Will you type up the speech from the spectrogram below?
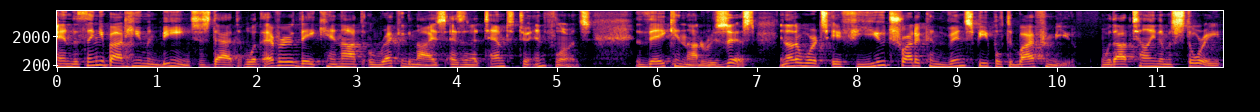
And the thing about human beings is that whatever they cannot recognize as an attempt to influence, they cannot resist. In other words, if you try to convince people to buy from you, without telling them a story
